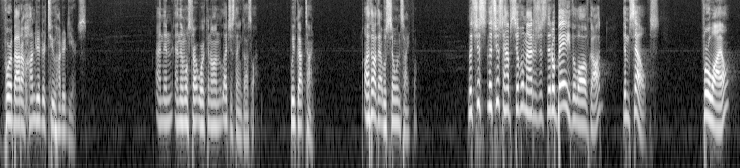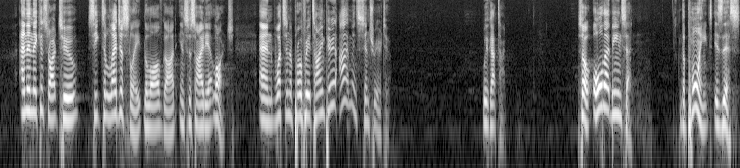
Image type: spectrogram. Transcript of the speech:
for about 100 or 200 years. And then, and then we'll start working on legislating God's law. We've got time. I thought that was so insightful. Let's just, let's just have civil magistrates that obey the law of God themselves for a while, and then they can start to seek to legislate the law of God in society at large. And what's an appropriate time period? I'm in a century or two. We've got time. So, all that being said, the point is this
